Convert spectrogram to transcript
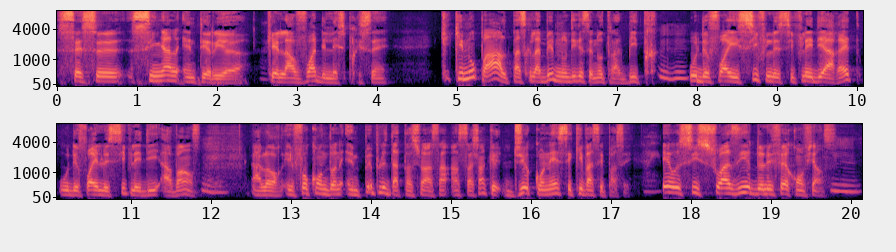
c'est ce signal intérieur qui est la voix de l'Esprit Saint qui, nous parle, parce que la Bible nous dit que c'est notre arbitre. Mhm. Ou des fois, il siffle le sifflet et dit arrête, ou des fois, il le siffle et dit avance. Mhm. Alors, il faut qu'on donne un peu plus d'attention à ça, en sachant que Dieu connaît ce qui va se passer. Et aussi choisir de lui faire confiance. Mhm.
